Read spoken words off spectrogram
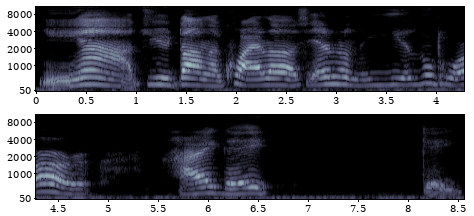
你呀，锯断了快乐先生的椅子腿儿，还给给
